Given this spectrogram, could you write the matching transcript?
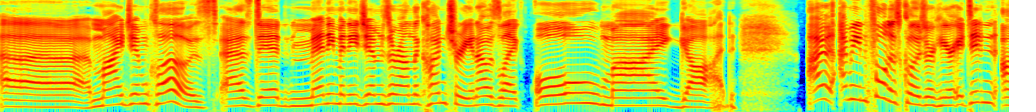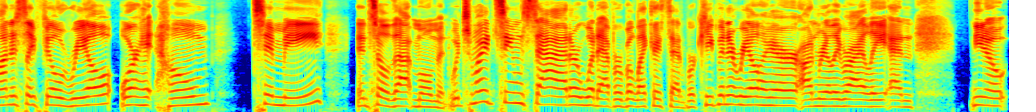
Uh, my gym closed, as did many, many gyms around the country. And I was like, oh my God. I, I mean, full disclosure here, it didn't honestly feel real or hit home to me until that moment, which might seem sad or whatever. But like I said, we're keeping it real here on Really Riley. And, you know,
